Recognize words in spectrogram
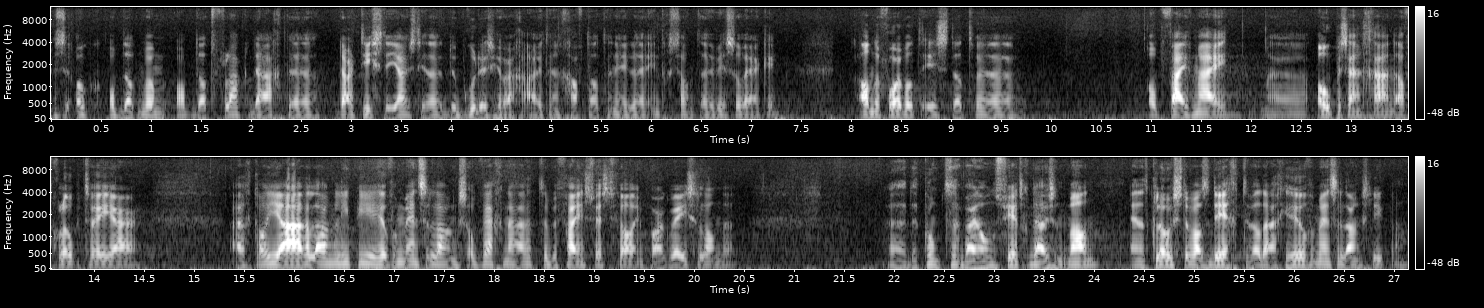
Dus ook op dat, op dat vlak daagde de artiesten juist de, de, broeders heel erg uit en gaf dat een hele interessante wisselwerking. Ander voorbeeld is dat we op 5 mei uh, open zijn gegaan de afgelopen twee jaar. Eigenlijk al jarenlang liepen hier heel veel mensen langs op weg naar het bevrijdingsfestival in Park Wezenlanden. Uh, daar komt bijna 140.000 man en het klooster was dicht, terwijl er eigenlijk heel veel mensen langs liepen.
